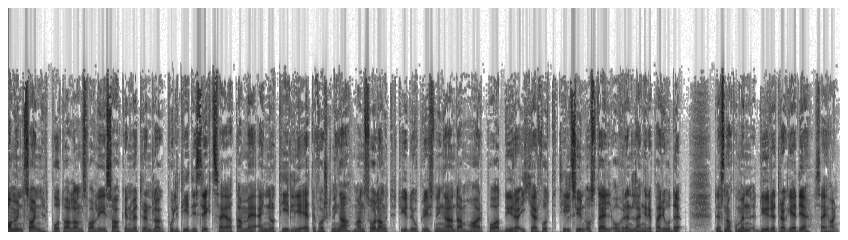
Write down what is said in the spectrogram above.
Amund Sand, påtaleansvarlig i saken ved Trøndelag politidistrikt, sier at de er ennå tidlig i etterforskninga, men så langt tyder opplysninger de har på at dyra ikke har fått tilsyn og stell over en lengre periode. Det er snakk om en dyretragedie, sier han.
